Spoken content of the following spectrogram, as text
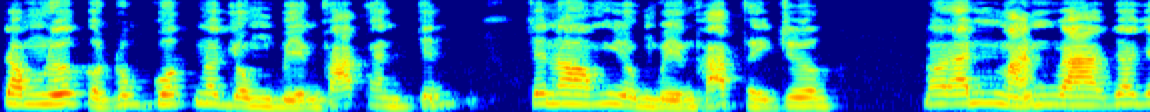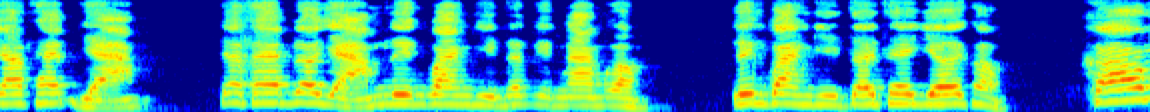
trong nước của trung quốc nó dùng biện pháp hành chính, chứ nó không dùng biện pháp thị trường. Nó đánh mạnh vào cho giá thép giảm. Giá thép đó giảm liên quan gì tới việt nam không? Liên quan gì tới thế giới không? Không!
